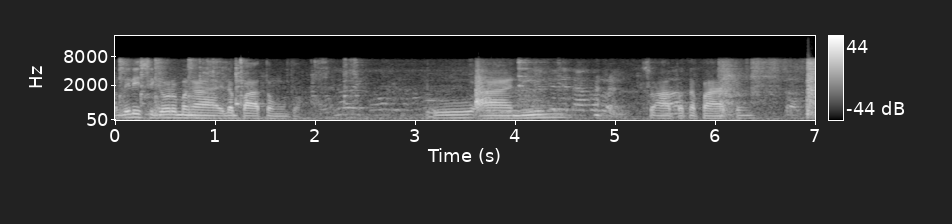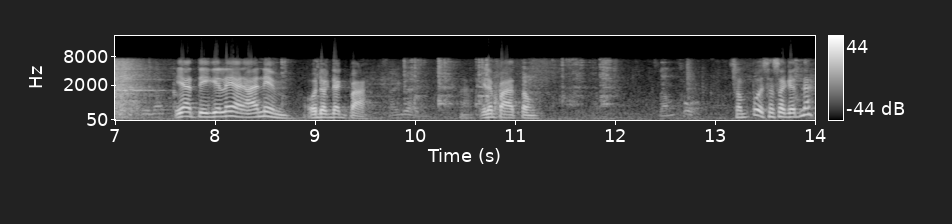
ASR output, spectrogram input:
Ang bilis siguro mga ilang patong ito. 2, 6, so apat na patong. Yan, tigil na yan, anim. O dagdag pa. Ilang patong? Sampo. Sampu, sasagad na.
